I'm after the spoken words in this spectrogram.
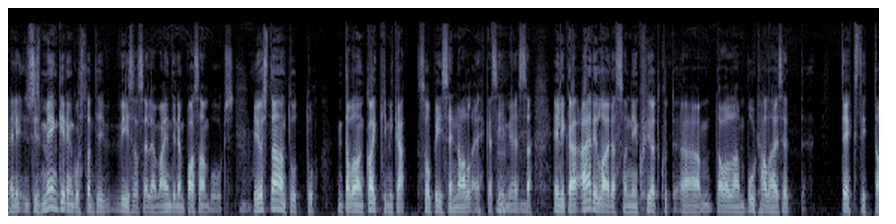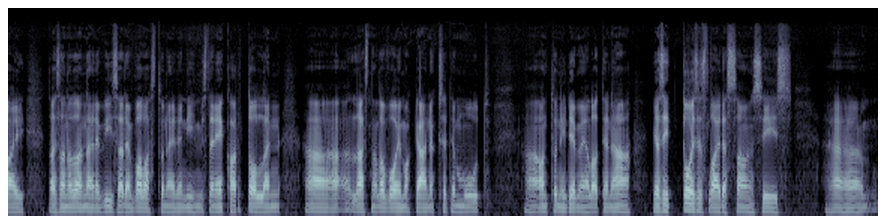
eli siis meidän kirjan kustanti Viisas elämä, entinen Pasambuks. Mm. Ja jos tämä on tuttu, niin tavallaan kaikki, mikä sopii sen alle ehkä siinä mm, mielessä. Mm. Eli äärilaidassa on niin kuin jotkut äh, tavallaan buddhalaiset tekstit tai, tai sanotaan näiden viisaiden valastuneiden ihmisten Eckhart Tollen äh, läsnäolovoimakäännökset ja muut, Antoni Demelot ja nämä. Ja sitten toisessa laidassa on siis äh,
